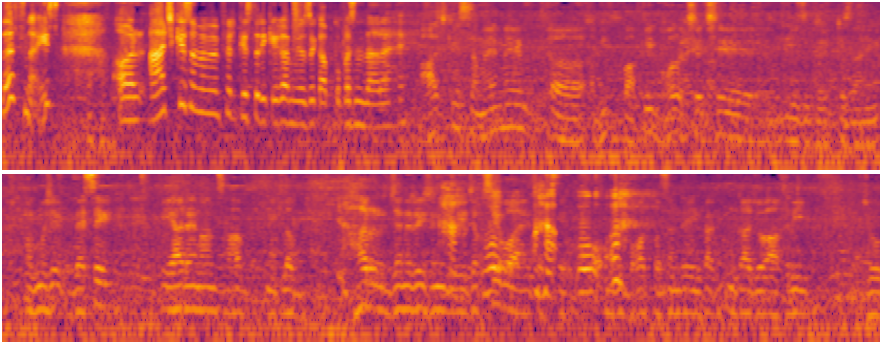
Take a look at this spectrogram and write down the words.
दैट्स नाइस और आज के समय में फिर किस तरीके का म्यूज़िक आपको पसंद आ रहा है? आज के समय में अभी वाकई बहुत अच्छे अच्छे म्यूज़िक डायरेक्टर्स आए हैं। और मुझे वैसे ए आर रहमान साहब मतलब हर जनरेशन हाँ, के जब से वो- आए हाँ, से वो- बहुत पसंद है। इनफैक्ट उनका जो आखिरी जो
